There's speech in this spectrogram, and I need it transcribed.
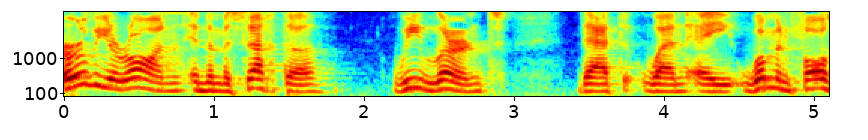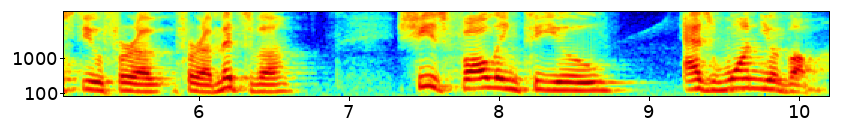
Earlier on in the Masechta, we learned that when a woman falls to you for a, for a mitzvah, she's falling to you as one Yavama.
